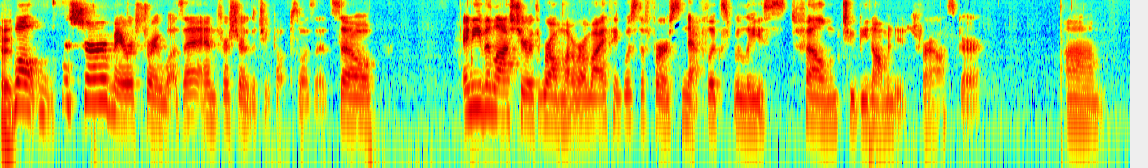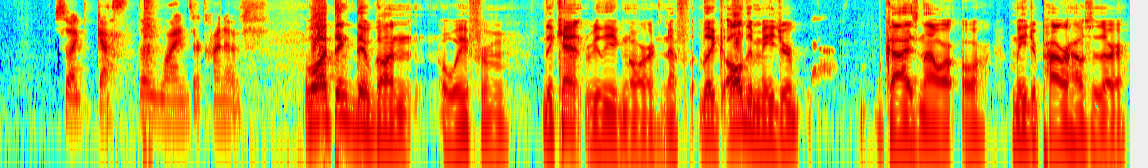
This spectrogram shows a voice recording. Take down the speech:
It- well, for sure, Marriage Story wasn't, and for sure, The Two Popes wasn't. So, and even last year with Roma, Roma I think was the first Netflix released film to be nominated for an Oscar. Um, so I guess the lines are kind of Well, I think they've gone away from. They can't really ignore Netflix. Like all the major guys now are, or major powerhouses are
